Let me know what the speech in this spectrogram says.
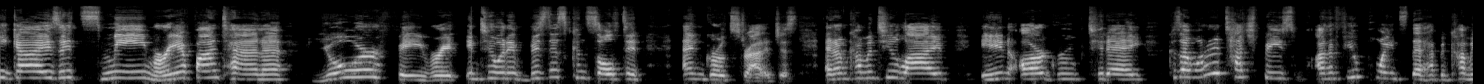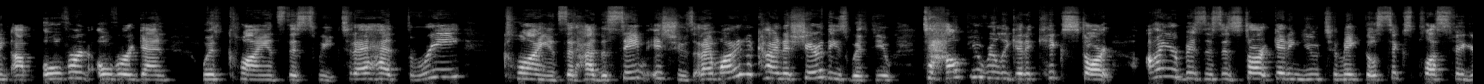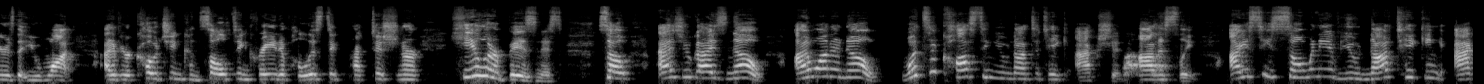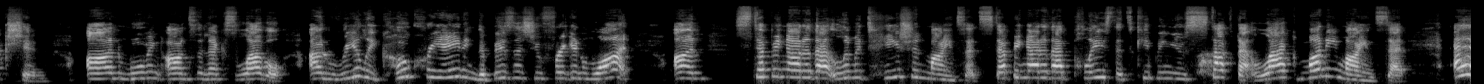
Hey guys, it's me, Maria Fontana, your favorite intuitive business consultant and growth strategist. And I'm coming to you live in our group today because I wanted to touch base on a few points that have been coming up over and over again with clients this week. Today I had three clients that had the same issues, and I wanted to kind of share these with you to help you really get a kickstart on your business and start getting you to make those six plus figures that you want out of your coaching, consulting, creative, holistic practitioner, healer business. So, as you guys know, I want to know what's it costing you not to take action? Honestly, I see so many of you not taking action on moving on to the next level, on really co creating the business you friggin' want, on stepping out of that limitation mindset, stepping out of that place that's keeping you stuck, that lack money mindset,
